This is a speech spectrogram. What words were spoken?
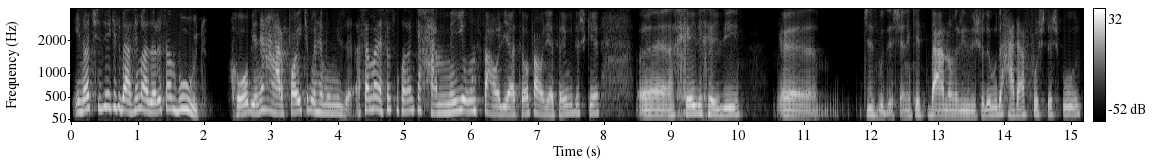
اینا چیزیه که تو بقیه مدارس هم بود. خب یعنی حرفایی که به همون میزه. اصلا من احساس می‌کنم که همه اون فعالیت ها فعالیت هایی بودش که خیلی خیلی چیز بودش یعنی که برنامه ریزی شده بود و هدف پشتش بود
